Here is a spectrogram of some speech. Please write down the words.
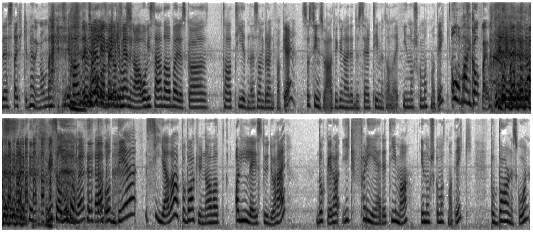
det er sterke meninger om det her. Ja, det er veldig sterke meninger. Og hvis jeg da bare skal ta tidene som brannfakkel, så syns jo jeg at vi kunne ha redusert timetallet i norsk og matematikk. Oh my god, nei. Vi så den komme. Ja. Og det sier jeg da på bakgrunn av at alle i studio her, dere har, gikk flere timer i norsk og matematikk på barneskolen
